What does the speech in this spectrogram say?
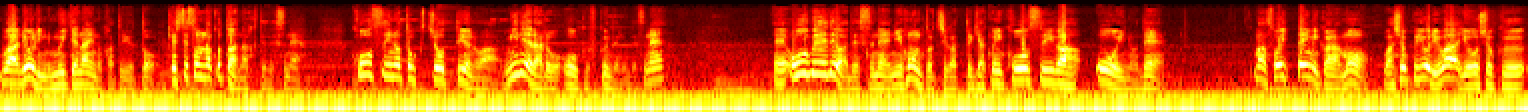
は料理に向いてないのかというと、決してそんなことはなくてですね、香水の特徴っていうのはミネラルを多く含んでるんですね。えー、欧米ではですね、日本と違って逆に香水が多いので、まあそういった意味からも和食よりは洋食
